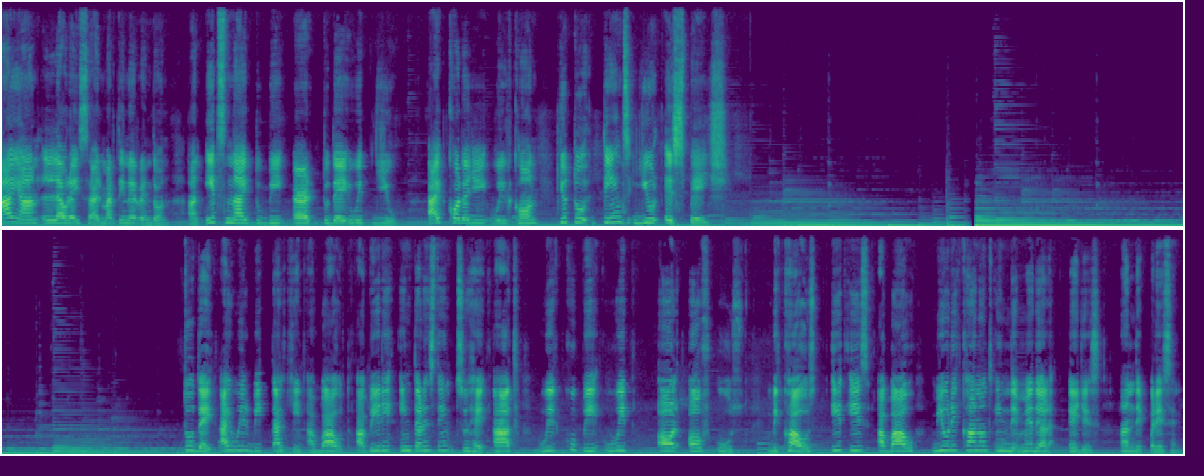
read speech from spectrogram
I am Laura Isabel Martínez Rendón, and it's nice to be here today with you. I cordially welcome you to Think Your Space. Today I will be talking about a very interesting subject that will copy with all of us because it is about beauty canons in the Middle Ages and the present.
